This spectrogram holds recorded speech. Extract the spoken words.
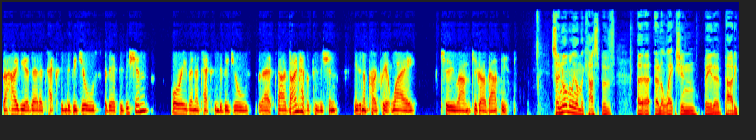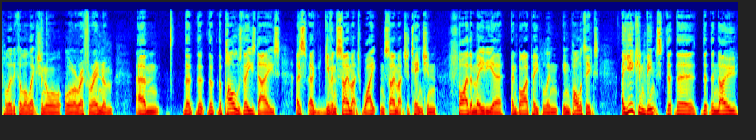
behaviour that attacks individuals for their position, or even attacks individuals that uh, don't have a position, is an appropriate way to um, to go about this. So, normally on the cusp of a, an election, be it a party political election or, or a referendum, um, the, the, the, the, polls these days are given so much weight and so much attention by the media and by people in, in politics. Are you convinced that the that the no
